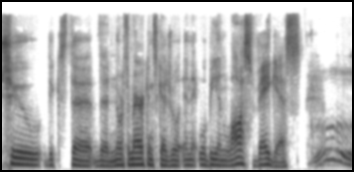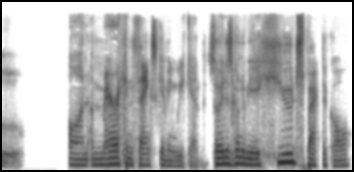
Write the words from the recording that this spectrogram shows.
to the the, the North American schedule, and it will be in Las Vegas. Ooh. On American Thanksgiving weekend. So it is going to be a huge spectacle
